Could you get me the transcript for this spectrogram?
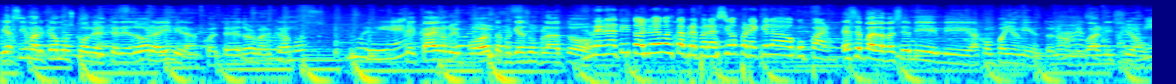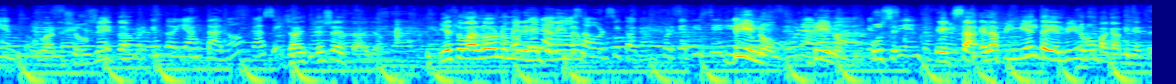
Y así marcamos con el tenedor ahí, mira, con el tenedor marcamos. Muy bien. Que caiga no importa porque es un plato. Renatito, luego esta preparación, ¿para qué la va a ocupar? Ese para, va a ser mi, acompañamiento, ¿no? mi ah, guarnición. Mi guarnicioncita. Porque esto ya está, ¿no? Casi. Ya, ya está, ya. Y esto va al horno, mire, gente linda. saborcito acá? Porque sí tiene vino, vino. exacto, la pimienta y el vino van para acá, mi gente.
